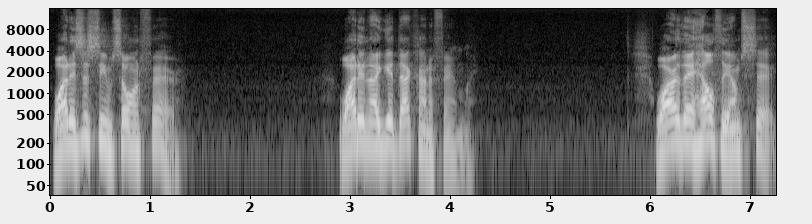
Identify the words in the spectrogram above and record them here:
Why does this seem so unfair? Why didn't I get that kind of family? Why are they healthy? I'm sick.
